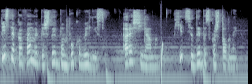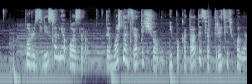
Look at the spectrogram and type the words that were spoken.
Після кафе ми пішли в бамбуковий ліс Арашіяма. Вхід сюди безкоштовний. Поруч з лісом є озеро, де можна взяти човен і покататися 30 хвилин.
